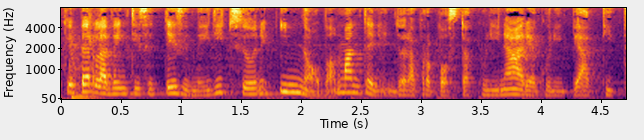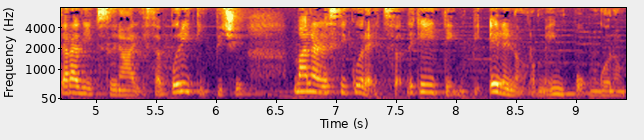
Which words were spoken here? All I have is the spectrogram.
che per la ventisettesima edizione innova mantenendo la proposta culinaria con i piatti tradizionali e sapori tipici, ma nella sicurezza che i tempi e le norme impongono.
